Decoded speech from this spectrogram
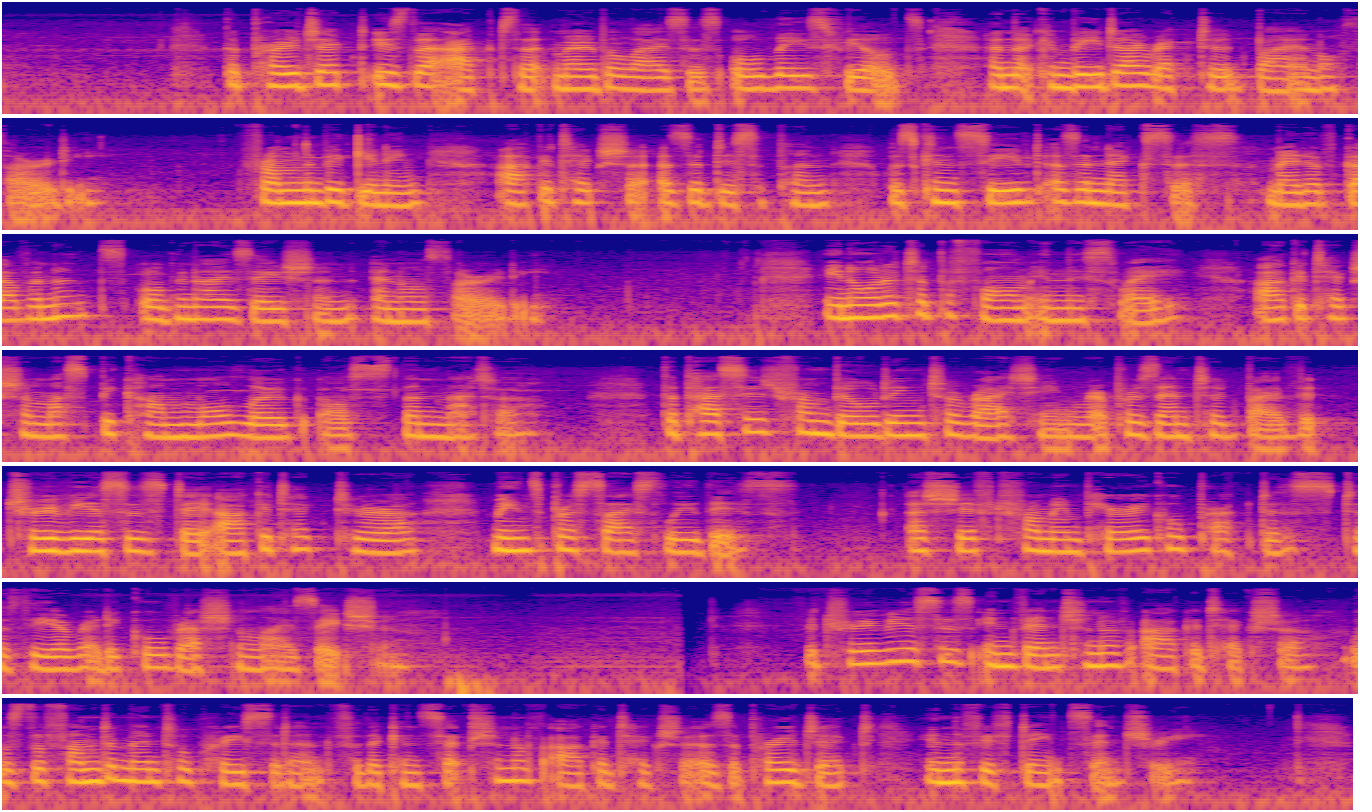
The project is the act that mobilizes all these fields and that can be directed by an authority. From the beginning, architecture as a discipline was conceived as a nexus made of governance, organization, and authority. In order to perform in this way, architecture must become more logos than matter. The passage from building to writing, represented by Vitruvius's De Architectura, means precisely this a shift from empirical practice to theoretical rationalization. Vitruvius's invention of architecture was the fundamental precedent for the conception of architecture as a project in the 15th century.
